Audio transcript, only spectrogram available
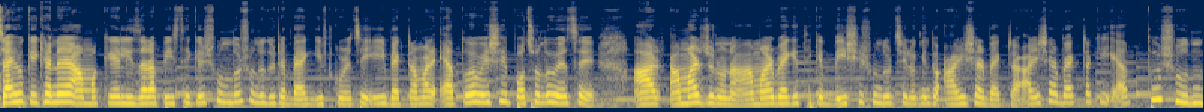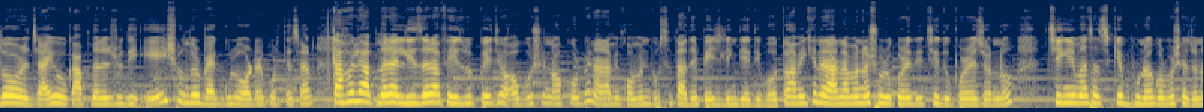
যাই হোক, এখানে আমাকে লিজারা পেজ থেকে সুন্দর সুন্দর দুইটা ব্যাগ গিফট করেছে। এই ব্যাগটা আমার এত বেশি পছন্দ হয়েছে। আর আমার জন্য না, আমার ব্যাগের থেকে বেশি সুন্দর ছিল কিন্তু আরিশার ব্যাগটা। আরিশার ব্যাগটা কি এত সুন্দর! যাই হোক, আপনারা যদি এই সুন্দর ব্যাগগুলো অর্ডার করতে চান, তাহলে আপনারা লিজারা ফেসবুক পেজে অবশ্যই নক করবেন আর আমি কমেন্ট বক্সে তাদের পেজ লিঙ্ক দিয়ে দিব। তো আমি এখানে রান্নাবান্না শুরু করে দিচ্ছি দুপুরের জন্য। চিংড়ি মাছ আজকে ভুনা করব, সেজন্য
